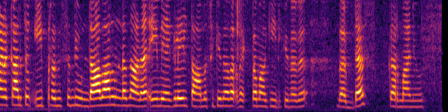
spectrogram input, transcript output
മഴക്കാലത്തും ഈ പ്രതിസന്ധി ഉണ്ടാവാറുണ്ടെന്നാണ് ഈ മേഖലയിൽ താമസിക്കുന്നവർ വ്യക്തമാക്കിയിരിക്കുന്നത്. Web desk Karma news.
